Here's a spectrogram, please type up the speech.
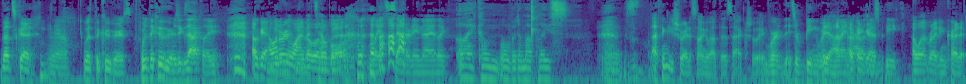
That's good. Yeah. With the Cougars. With the Cougars, exactly. Okay, I want to Meet 'em at- rewind a little bit. Temple late Saturday night, like, oh, I come over to my place. I think you should write a song about this. Actually, Where it's being written yeah. right now okay, as good. we speak. I want writing credit.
